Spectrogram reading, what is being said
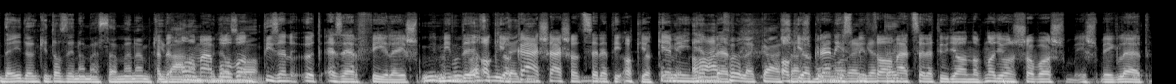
de időnként azért nem eszem, mert nem Hát de kívánom, almából van a... 15 ezer féle, és minden, az aki a mindegy. kásásat szereti, aki a Igen, hát keményebbet, főleg kásásból aki a Granny Smith rengeteg. almát szereti, ugye annak nagyon savas, és még lehet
